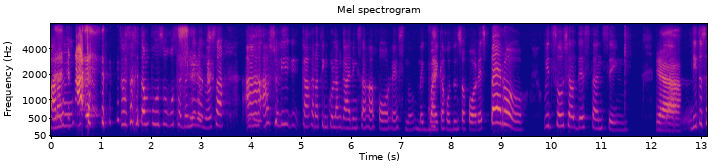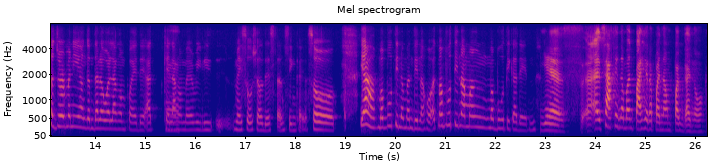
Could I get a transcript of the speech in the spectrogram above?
Parang sasakit ang puso ko sa ganyan, ano? Sa, ah, actually, kakarating ko lang galing sa forest, no? Nag-bike ako dun sa forest. Pero, with social distancing, Yeah. Dito sa Germany, hanggang dalawa lang ang pwede at kailangan may really may social distancing kayo. So, yeah, mabuti naman din ako at mabuti namang mabuti ka din. Yes. Uh, sa akin naman pahirapan ng pag ano,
